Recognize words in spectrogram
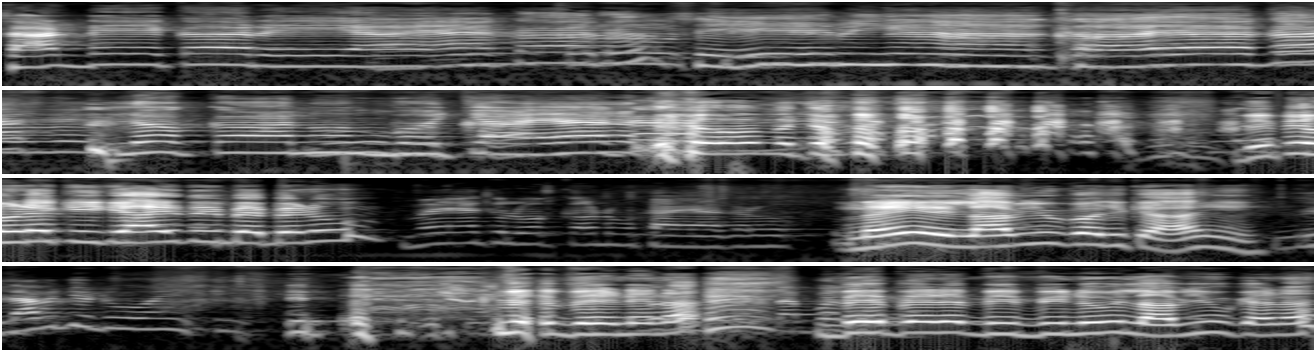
ਸਾਡੇ ਘਰੇ ਆਇਆ ਕਰ ਸੇਵੀਆਂ ਖਾਇਆ ਕਰ ਲੋਕਾਂ ਨੂੰ ਬਚਾਇਆ ਕਰ। ਉਹ ਮਜ਼ਾ ਬੀਬੀ ਹੁਣੇ ਕੀ ਕਿਹਾ ਸੀ ਤੁਸੀਂ ਬੇਬੇ ਨੂੰ? ਮੈਂ ਕਿ ਲੋਕਾਂ ਨੂੰ ਵਿਖਾਇਆ ਕਰੋ। ਨਹੀਂ ਲਵ ਯੂ ਕੁਝ ਕਿਹਾ ਸੀ। ਲਵ ਯੂ ਡੂ ਆਈ ਬੇਬੇ ਨੇ ਨਾ ਬੇਬੇ ਨੇ ਬੀਬੀ ਨੂੰ ਵੀ ਲਵ ਯੂ ਕਹਿਣਾ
